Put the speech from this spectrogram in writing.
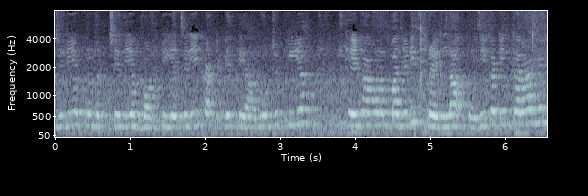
ਜਿਹੜੀ ਆਪਣੇ ਬੱਚੇ ਦੀ ਆ ਬਾਡੀ ਆ ਜਿਹੜੀ ਇਹ ਕੱਟ ਕੇ ਤਿਆਰ ਹੋ ਚੁੱਕੀ ਆ। ਹੇਠਾਂ ਹੁਣ ਆਪਾਂ ਜਿਹੜੀ ਫਰੇਲ ਆ, ਉਹਦੀ ਕਟਿੰਗ ਕਰਾਂਗੇ।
